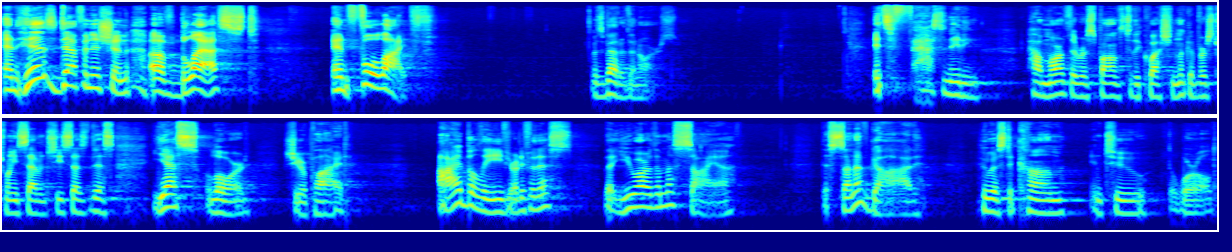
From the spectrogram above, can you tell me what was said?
and His definition of blessed and full life is better than ours? It's fascinating how Martha responds to the question. Look at verse 27. She says this Yes, Lord, she replied. I believe, you ready for this? That you are the Messiah, the Son of God, who is to come into the world.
